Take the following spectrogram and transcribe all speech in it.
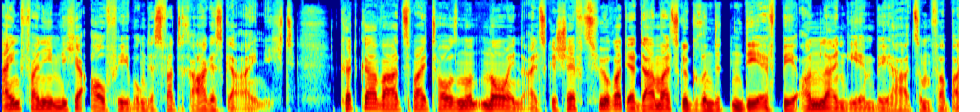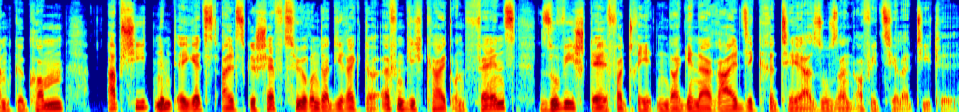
einvernehmliche Aufhebung des Vertrages geeinigt. Köttker war 2009 als Geschäftsführer der damals gegründeten DFB Online GmbH zum Verband gekommen. Abschied nimmt er jetzt als geschäftsführender Direktor Öffentlichkeit und Fans sowie stellvertretender Generalsekretär, so sein offizieller Titel.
